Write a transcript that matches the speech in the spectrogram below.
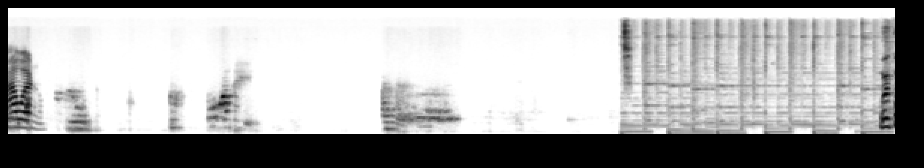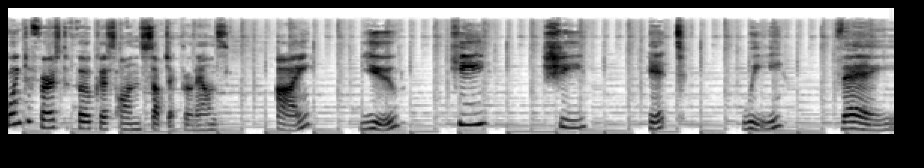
Ah, bueno. ¿Cómo va a seguir? We're going to first focus on subject pronouns I, you, he, she, it, we, they.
